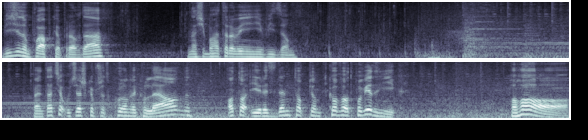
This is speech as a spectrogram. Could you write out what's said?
Widzicie tą pułapkę, prawda? Nasi bohaterowie jej nie widzą. Pamiętacie ucieczkę przed kulą jako Leon? Oto i rezydento piątkowy odpowiednik. Ho ho!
